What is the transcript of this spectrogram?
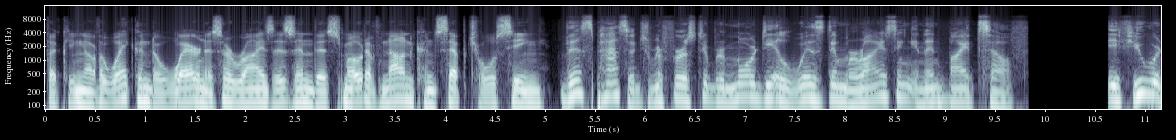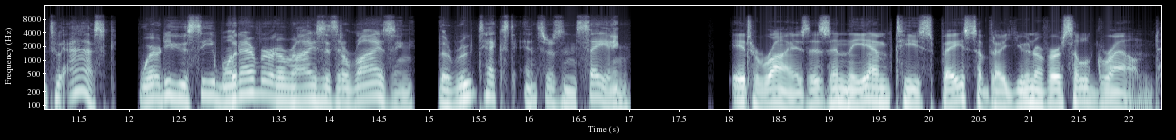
The king of awakened awareness arises in this mode of non conceptual seeing. This passage refers to primordial wisdom arising in and by itself. If you were to ask, where do you see whatever arises arising, the root text answers in saying, it arises in the empty space of the universal ground.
